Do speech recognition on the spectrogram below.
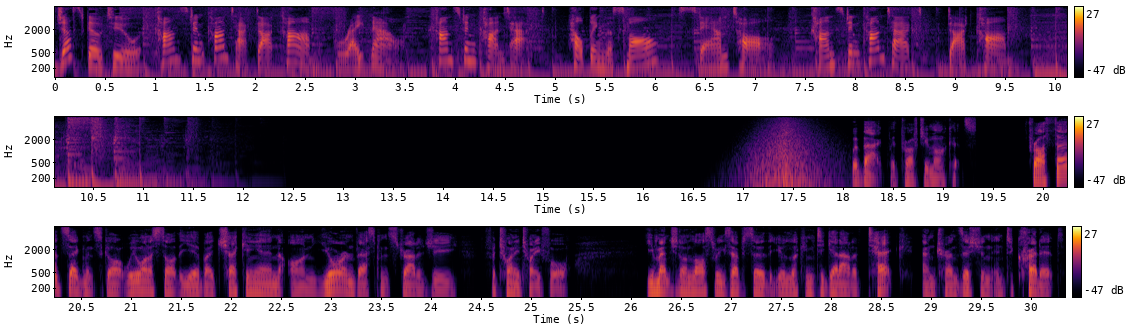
Just go to constantcontact.com right now. Constant Contact, helping the small stand tall. ConstantContact.com. We're back with Prof G Markets. For our third segment, Scott, we want to start the year by checking in on your investment strategy for 2024. You mentioned on last week's episode that you're looking to get out of tech and transition into credit.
